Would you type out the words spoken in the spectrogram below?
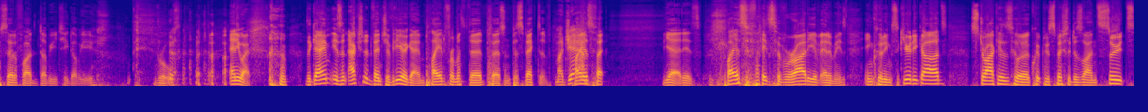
certified WTW rules. anyway, the game is an action adventure video game played from a third person perspective. My jam. Players fa- yeah, it is. Players face a variety of enemies, including security guards, strikers who are equipped with specially designed suits,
